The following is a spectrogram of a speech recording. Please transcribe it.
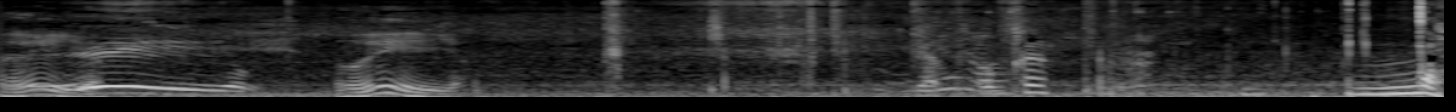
Hey. Hey. Yep, không? Mwah.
